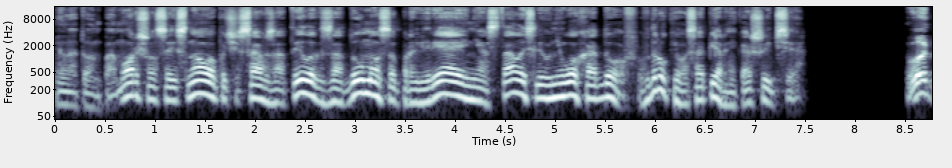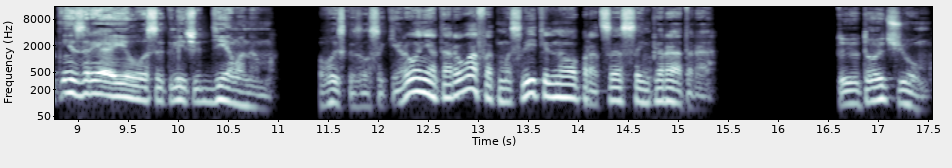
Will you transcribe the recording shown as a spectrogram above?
Мелатон поморщился и снова, почесав затылок, задумался, проверяя, не осталось ли у него ходов. Вдруг его соперник ошибся. «Вот не зря Илвуса кличут демоном», — высказался Керони, оторвав от мыслительного процесса императора. «Ты это о чем?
